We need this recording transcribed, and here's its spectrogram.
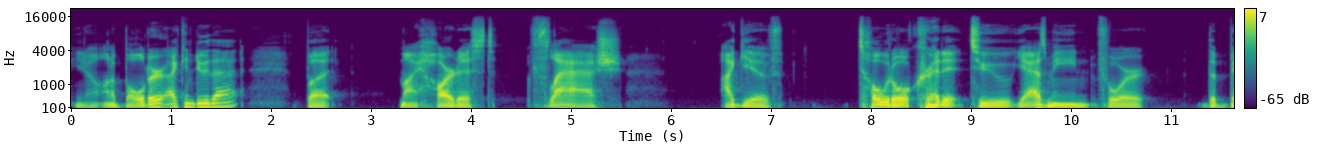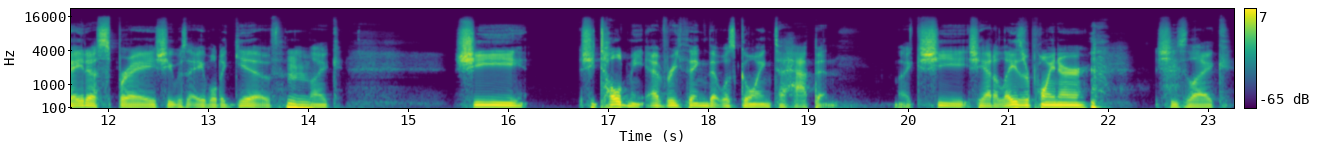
You know, on a boulder I can do that, but my hardest flash, I give total credit to Yasmin for the beta spray she was able to give. Mhm. Like she she told me everything that was going to happen. Like she she had a laser pointer. She's like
